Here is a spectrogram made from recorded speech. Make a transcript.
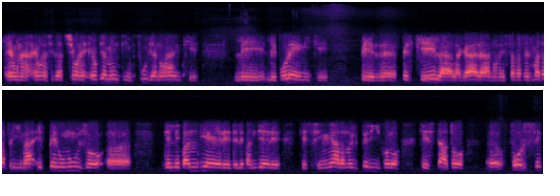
è una, è una situazione e ovviamente infuriano anche le, le polemiche per, perché la, la, gara non è stata fermata prima e per un uso uh, delle bandiere, delle bandiere che segnalano il pericolo che è stato uh, forse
